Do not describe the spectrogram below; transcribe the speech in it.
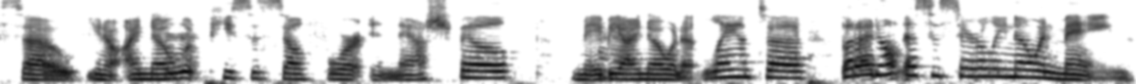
So, you know, I know what pieces sell for in Nashville. Maybe mm-hmm. I know in Atlanta, but I don't necessarily know in Maine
